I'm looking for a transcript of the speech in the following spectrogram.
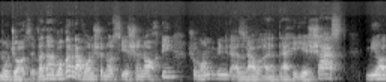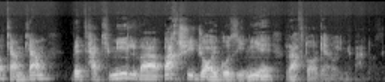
مجازه. و در واقع روانشناسی شناختی شما می‌بینید از دهه 60 میاد کم کم به تکمیل و بخشی جایگزینی رفتارگرایی می‌پردازه.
